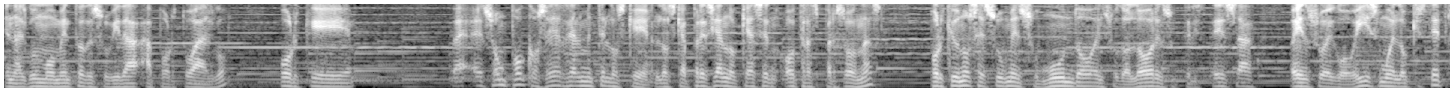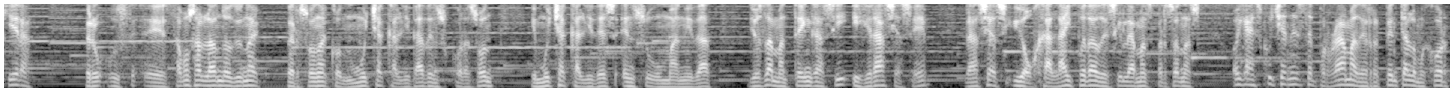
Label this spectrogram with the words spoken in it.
en algún momento de su vida aportó algo? Porque eh, son pocos, ¿eh? Realmente los que, los que aprecian lo que hacen otras personas. porque uno se sume en su mundo, en su dolor, en su tristeza, en su egoísmo, en lo que usted quiera. Pero eh, estamos hablando de una persona con mucha calidad en su corazón y mucha calidez en su humanidad. Dios la mantenga así y gracias, ¿eh? Gracias y ojalá y pueda decirle a más personas, oiga, escuchen este programa, de repente a lo mejor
